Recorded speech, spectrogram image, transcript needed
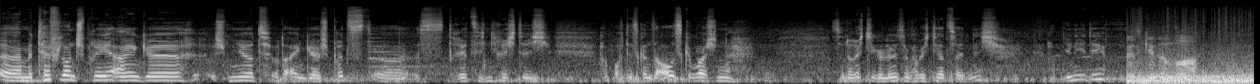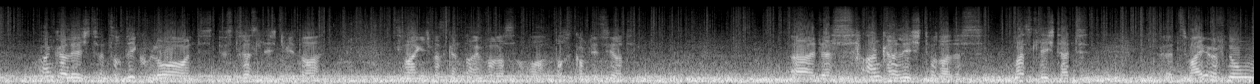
äh, mit Teflonspray eingeschmiert oder eingespritzt. Äh, es dreht sich nicht richtig. Habe auch das Ganze ausgewaschen. So eine richtige Lösung habe ich derzeit nicht. Habt ihr eine Idee? Es geht unser Ankerlicht, unser Dekolor und das Stresslicht wieder. Das war eigentlich was ganz Einfaches, aber doch kompliziert. Äh, das Ankerlicht oder das Mastlicht hat äh, zwei Öffnungen,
